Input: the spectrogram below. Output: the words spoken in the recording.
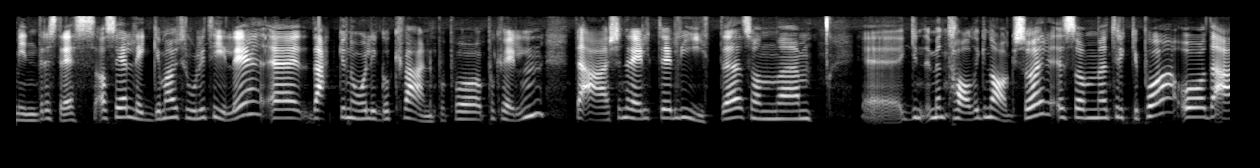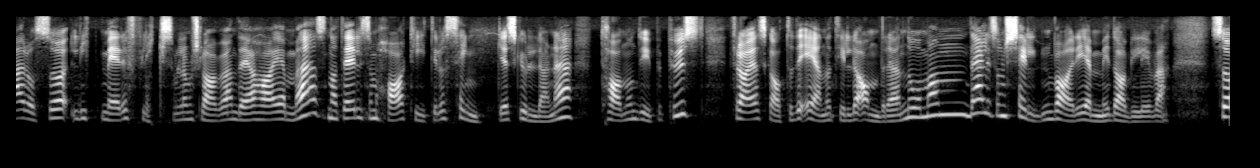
mindre stress. Altså Jeg legger meg utrolig tidlig. Eh, det er ikke noe å ligge og kverne på, på på, kvelden. Det er generelt lite sånn eh, mentale gnagsår eh, som trykker på. Og det er også litt mer refleks mellom slaga enn det jeg har hjemme. Sånn at jeg liksom har tid til å senke skuldrene, ta noen dype pust fra jeg skal til det ene til det andre. Noe man det er liksom sjelden varer hjemme i dagliglivet. Så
